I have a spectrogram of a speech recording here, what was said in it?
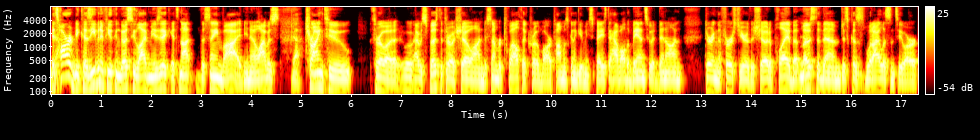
it's hard because even if you can go see live music, it's not the same vibe. You know, I was trying to throw a, I was supposed to throw a show on December 12th at Crowbar. Tom was going to give me space to have all the bands who had been on during the first year of the show to play. But Yeah. most of them, just because what I listen to are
